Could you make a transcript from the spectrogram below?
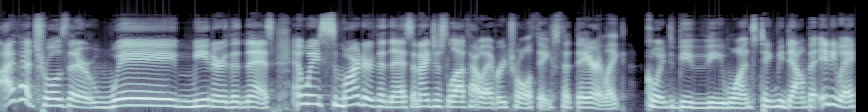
I've had trolls that are way meaner than this and way smarter than this and I just love how every troll thinks that they are like going to be the one to take me down. But anyway,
